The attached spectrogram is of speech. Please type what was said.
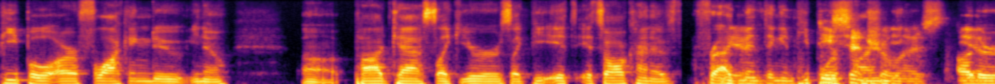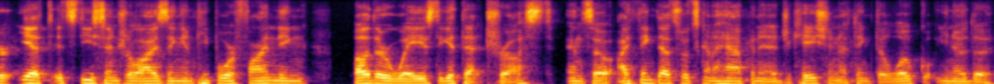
people are flocking to, you know, uh, podcasts like yours. Like it, it's all kind of fragmenting, yeah. and people are finding other. Yeah. yeah, it's decentralizing, and people are finding other ways to get that trust. And so I think that's what's going to happen in education. I think the local, you know, the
